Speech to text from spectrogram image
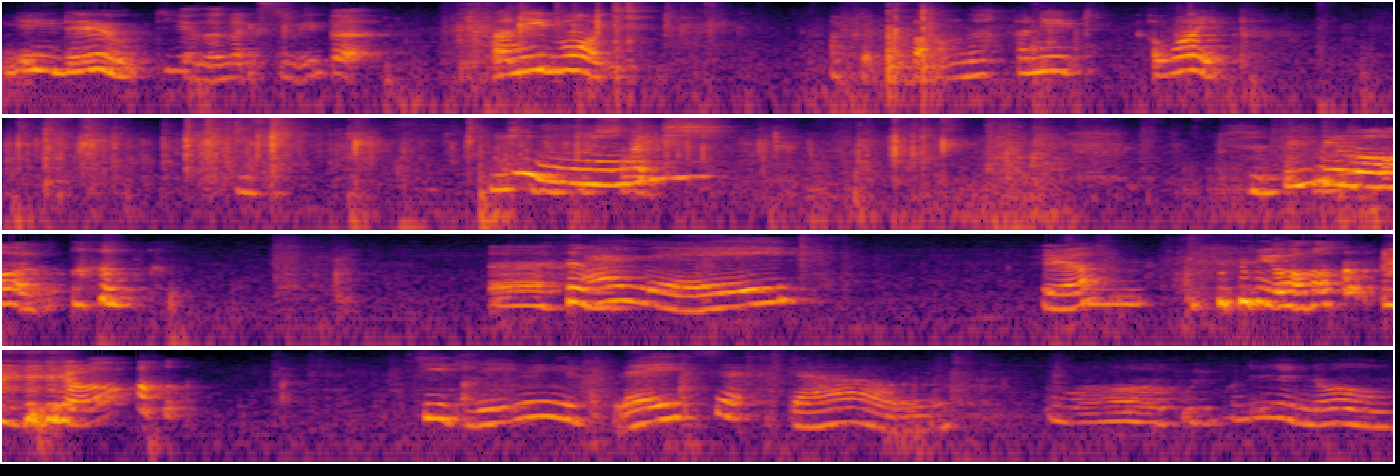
Yeah, you do. Yeah, they're next to me, but I need one. I put that on there. I need a wipe. Needs to be precise. Leave me alone. um, Ellie, Yeah. yeah. yeah. she's leaving the play set down. Wow, we wanted to know.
